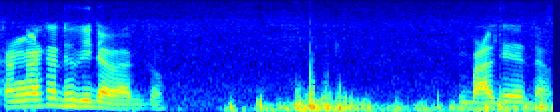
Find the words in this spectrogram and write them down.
কাঁকড়াটা ঢুকিয়ে দাও একদম। বালতিতে দাও।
